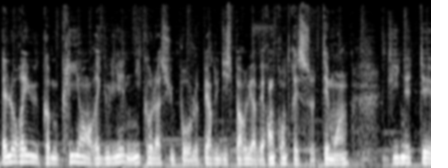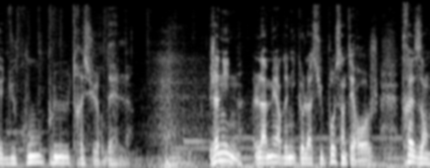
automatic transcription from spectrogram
Elle aurait eu comme client régulier Nicolas Suppot. Le père du disparu avait rencontré ce témoin qui n'était du coup plus très sûr d'elle. Janine, la mère de Nicolas Suppot, s'interroge. 13 ans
